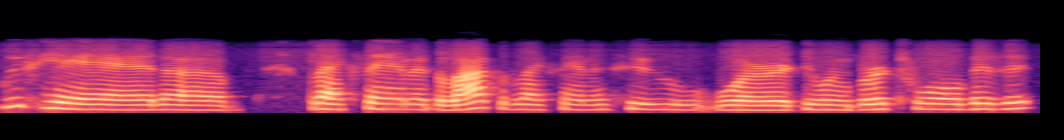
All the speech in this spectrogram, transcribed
we've had uh, Black Santas, lots of Black Santas who were doing virtual visits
